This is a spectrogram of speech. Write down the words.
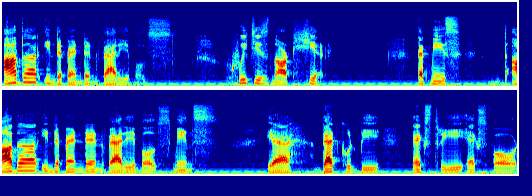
other independent variables which is not here. That means other independent variables means yeah that could be x3 x4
